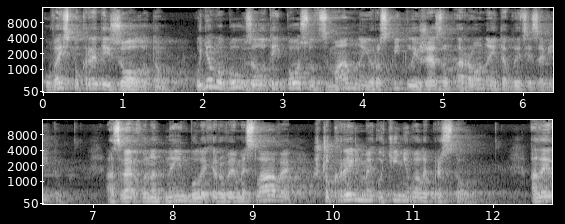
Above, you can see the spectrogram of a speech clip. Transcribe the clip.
увесь покритий золотом. У ньому був золотий посуд з манною, розквітлий жезл Арона і таблиці завіту, а зверху над ним були херовими слави, що крильми отінювали престол. Але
